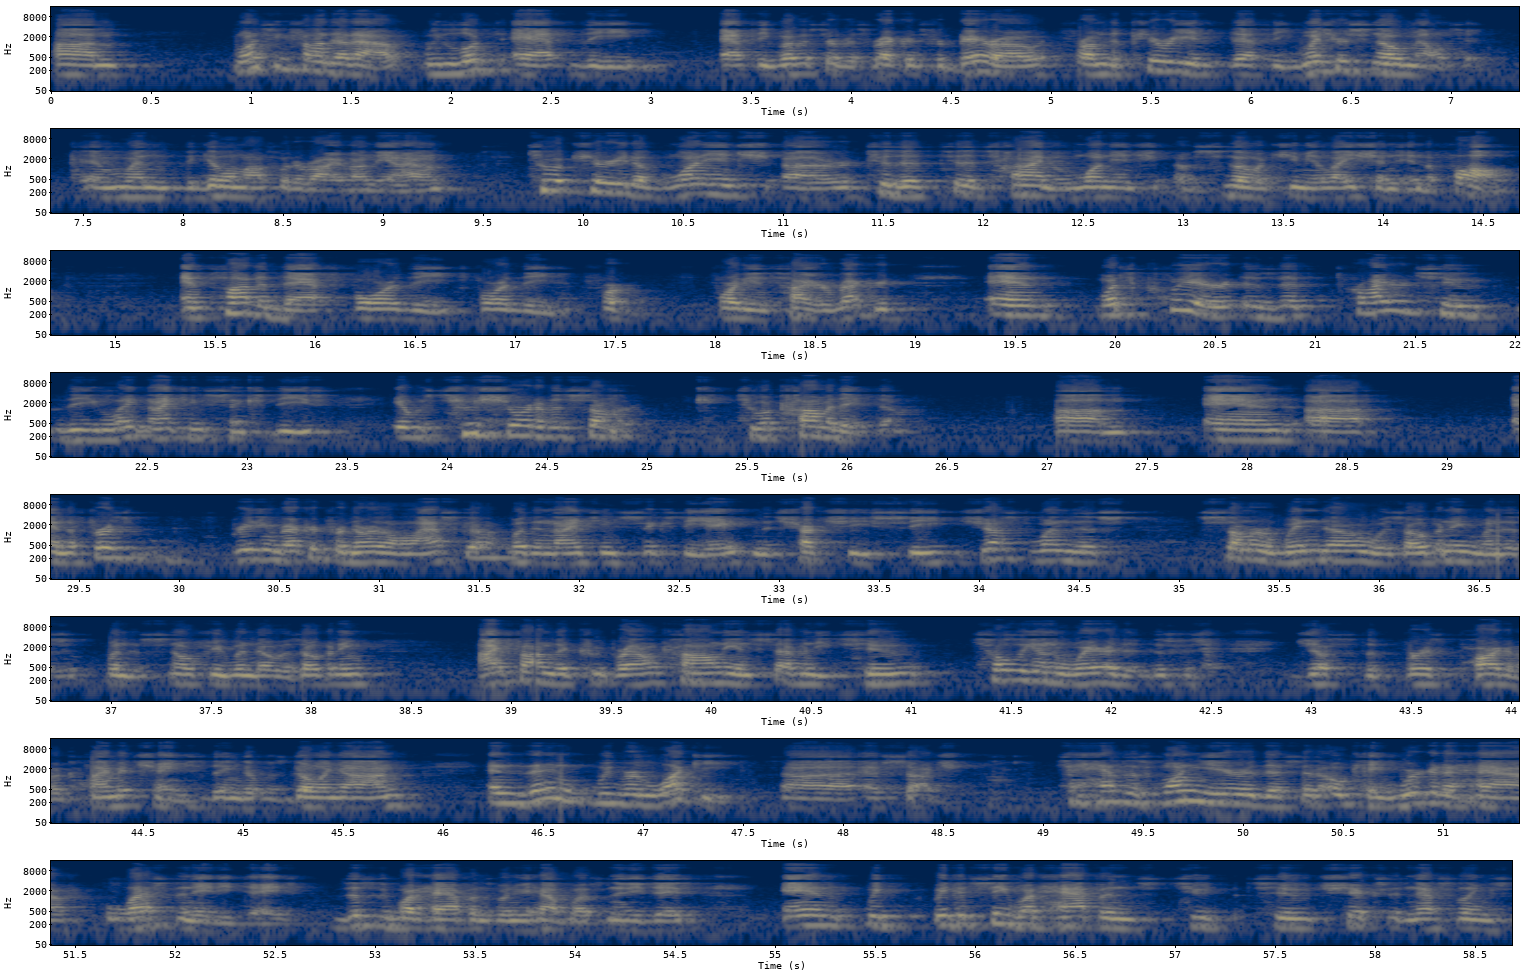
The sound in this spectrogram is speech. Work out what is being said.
Um, once we found that out, we looked at the at the Weather Service records for Barrow from the period that the winter snow melted and when the guillemots would arrive on the island, to a period of one inch, uh, to, the, to the time of one inch of snow accumulation in the fall, and plotted that for the, for the, for, for the entire record. And what's clear is that prior to the late 1960s, it was too short of a summer to accommodate them. Um, and, uh, and the first breeding record for northern Alaska was in 1968 in the Chukchi Sea, just when this summer window was opening, when, this, when the snow-free window was opening, I found the Island colony in 72, totally unaware that this was just the first part of a climate change thing that was going on. And then we were lucky. uh, as such. To have this one year that said, okay, we're going to have less than 80 days. This is what happens when you have less than 80 days. And we, we could see what happens to, to chicks and nestlings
